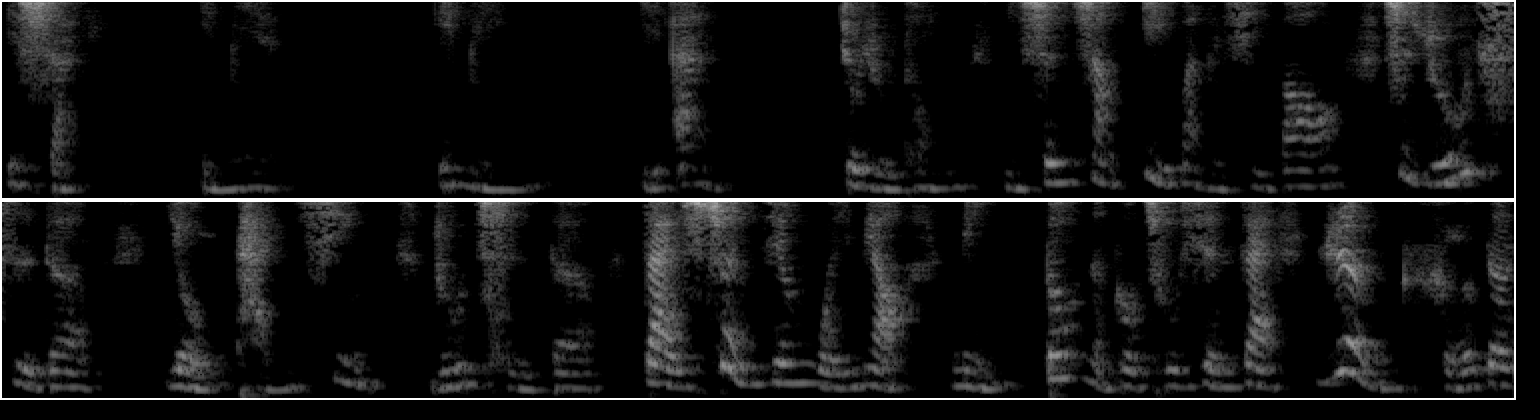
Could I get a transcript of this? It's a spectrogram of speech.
一闪一灭，一明一暗，就如同你身上亿万个细胞是如此的有弹性，如此的在瞬间微秒，你都能够出现在任何的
